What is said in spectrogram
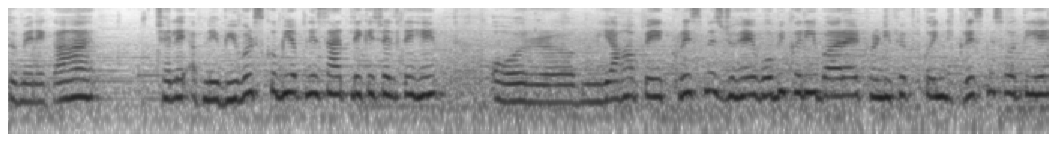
तो मैंने कहा, चले अपने व्यूवर्स को भी अपने साथ लेके चलते हैं। और यहाँ पे क्रिसमस जो है, वो भी करीब आ रहा है ट्वेंटी फिफ्थ को इनकी क्रिसमस होती है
